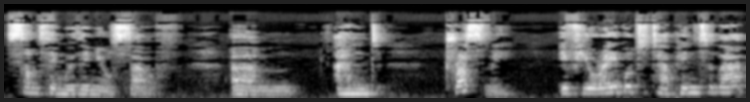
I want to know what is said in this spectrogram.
something within yourself. Um, and trust me, if you're able to tap into that,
